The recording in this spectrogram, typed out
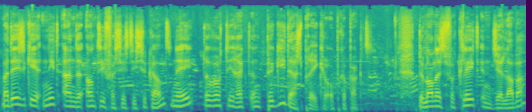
Maar deze keer niet aan de antifascistische kant. Nee, er wordt direct een Pegida-spreker opgepakt. De man is verkleed in djellaba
